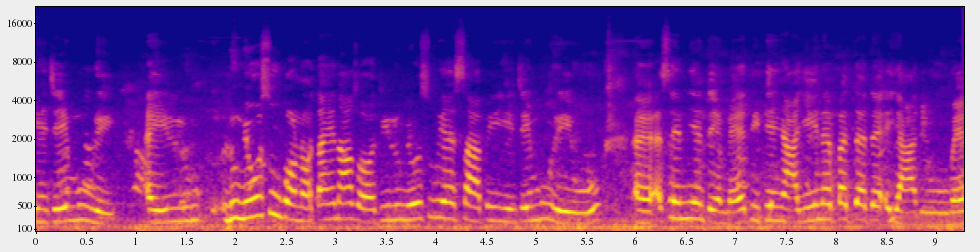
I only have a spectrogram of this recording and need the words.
ရင်ကျေးမှုတွေအဲလူလူမျိုးစုပေါ့နော်တိုင်းသားဆိုတော့ဒီလူမျိုးစုရဲ့စာပေရင်ကျေးမှုတွေကိုအဲအစင်းမြင့်တင်မယ်ဒီပညာရေးနဲ့ပတ်သက်တဲ့အရာတွေကိုပဲ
